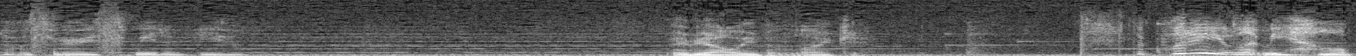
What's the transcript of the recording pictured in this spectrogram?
That was very sweet of you. Maybe I'll even like it. Look, why don't you let me help?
